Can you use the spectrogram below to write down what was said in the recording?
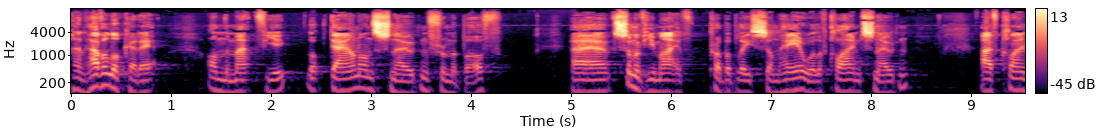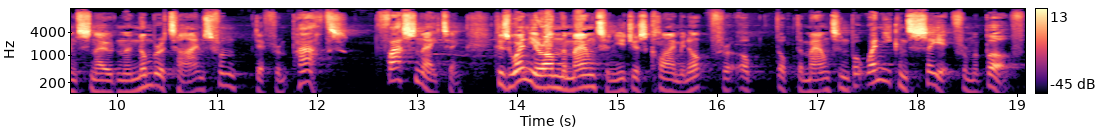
and have a look at it on the map view, look down on Snowdon from above. Uh, some of you might have, probably some here, will have climbed Snowdon. I've climbed Snowdon a number of times from different paths. Fascinating, because when you're on the mountain, you're just climbing up, for, up, up the mountain, but when you can see it from above,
